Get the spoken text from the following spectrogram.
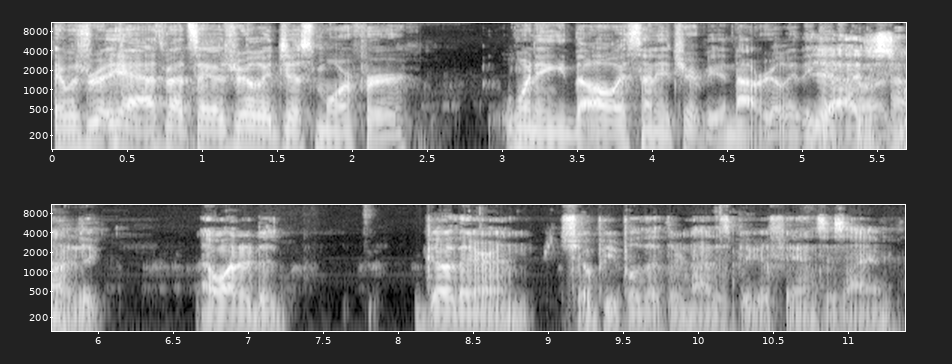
It was really yeah. I was about to say it was really just more for winning the Always Sunny trivia, not really the yeah. I just huh? wanted to, I wanted to go there and show people that they're not as big of fans as I am.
